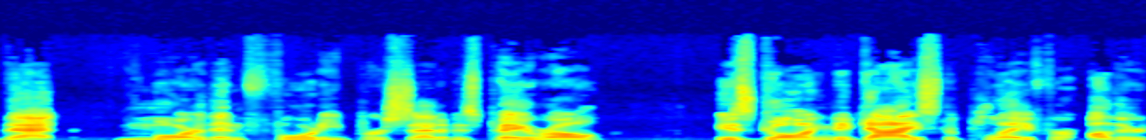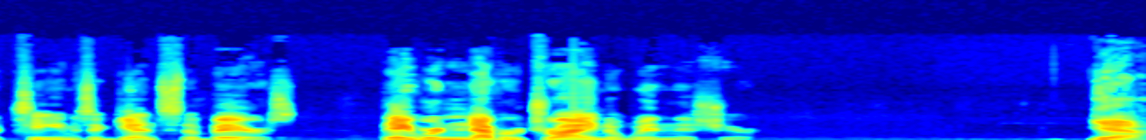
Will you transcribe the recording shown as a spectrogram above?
that more than 40% of his payroll is going to guys to play for other teams against the Bears they were never trying to win this year. Yeah,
